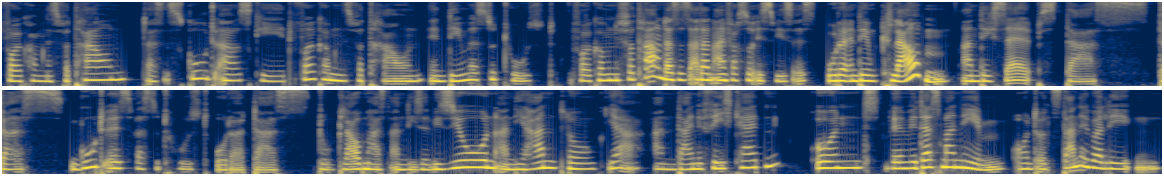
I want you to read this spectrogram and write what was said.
Vollkommenes Vertrauen, dass es gut ausgeht, vollkommenes Vertrauen in dem, was du tust, vollkommenes Vertrauen, dass es dann einfach so ist, wie es ist. Oder in dem Glauben an dich selbst, dass das gut ist, was du tust, oder dass du Glauben hast an diese Vision, an die Handlung, ja, an deine Fähigkeiten und wenn wir das mal nehmen und uns dann überlegen,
